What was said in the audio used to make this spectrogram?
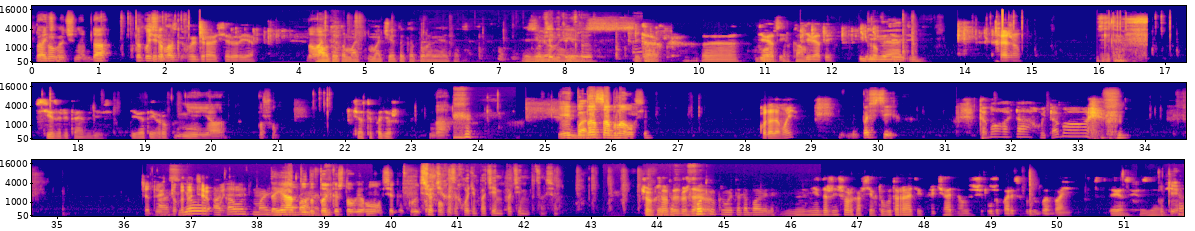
Давайте начинаем. Да. Какой Сервер сервак? Выбираю сервер я. Давай. А вот это ма- мачете, которая этот зеленый с. Так, э, девятый, девятый. Девятый. Хожу. Залетаю. Все залетаем, надеюсь. Девятая Европа. Не, я пошел. Сейчас ты пойдешь. Да. Я и туда собрался. Куда домой? Почти. Домой, нахуй, домой. А съел аккаунт Magic Да я оттуда только что вернулся. Какой Все, тихо, заходим по теме, по теме, пацаны, все. Шорох, кто предупреждаю? Фотку какую-то добавили. Не даже не шорох, а всех. Кто будет орать и кричать, на счету париться, буду ба- банить. ТС. Окей.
